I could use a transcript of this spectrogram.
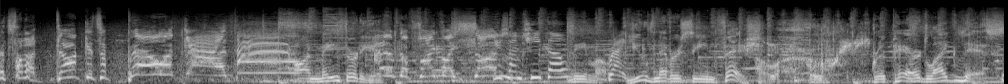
It's not a duck, it's a pelican! Ah! On May thirtieth, I have to find my son! Your son Chico? Nemo. Right. you've never seen fish oh, prepared like this.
